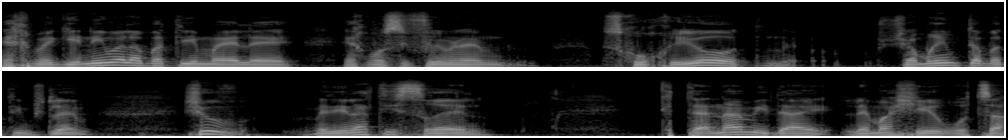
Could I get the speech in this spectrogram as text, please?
איך מגינים על הבתים האלה, איך מוסיפים להם זכוכיות, משמרים את הבתים שלהם. שוב, מדינת ישראל קטנה מדי למה שהיא רוצה.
